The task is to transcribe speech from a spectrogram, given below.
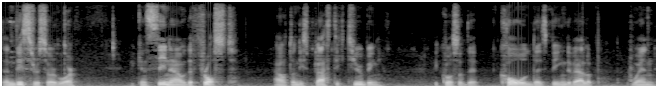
than this reservoir. You can see now the frost out on this plastic tubing because of the cold that's being developed when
